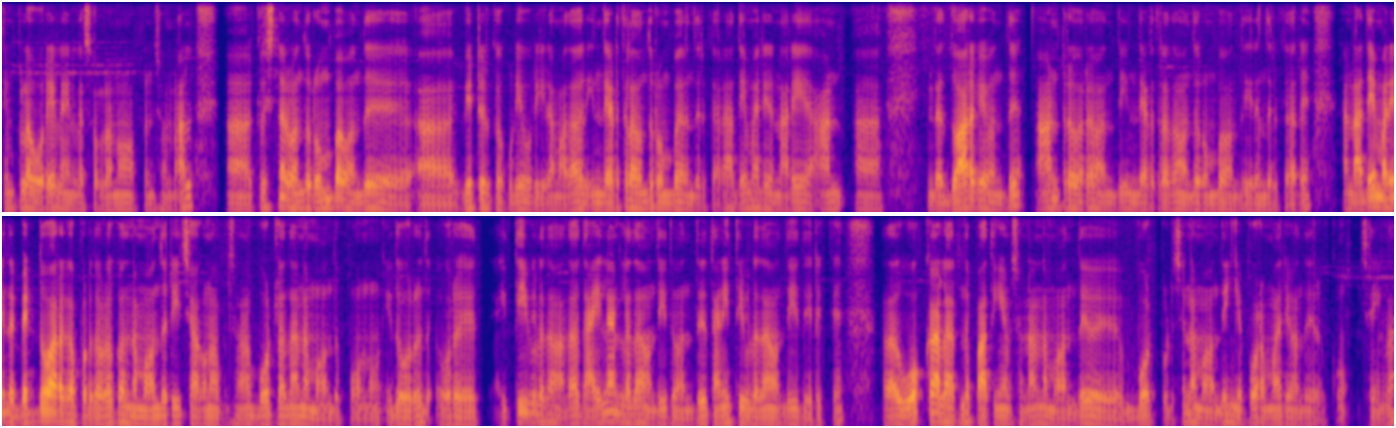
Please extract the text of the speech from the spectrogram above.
சிம்பிளாக ஒரே லைனில் சொல்லணும் அப்படின்னு சொன்னால் கிருஷ்ணர் வந்து ரொம்ப வந்து வீட்டு இருக்கக்கூடிய ஒரு இடம். அதாவது இந்த இடத்துல வந்து ரொம்ப இருந்திருக்காரு. அதே மாதிரி நிறைய ஆண் இந்த துவாரகை வந்து ஆண்டவரை வந்து இந்த இடத்துல தான் வந்து ரொம்ப வந்து இருந்திருக்காரு. அண்ட் அதே மாதிரி இந்த பெட் துவாரகா பொறுத்தளவுக்கு வந்து நம்ம வந்து ரீச் ஆகணும் அப்படின்னு சொன்னால் போட்டில் தான் நம்ம வந்து போகணும். இது ஒரு ஒரு தீவில் தான் அதாவது ஐலாண்டில் தான் வந்து இது வந்து தனித்தீவில் தான் வந்து இது இருக்குது அதாவது ஓக்கால இருந்து பார்த்தீங்க அப்படின்னு சொன்னால் நம்ம வந்து போட் பிடிச்சி நம்ம வந்து இங்கே போகிற மாதிரி வந்து இருக்கும். சரிங்களா?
